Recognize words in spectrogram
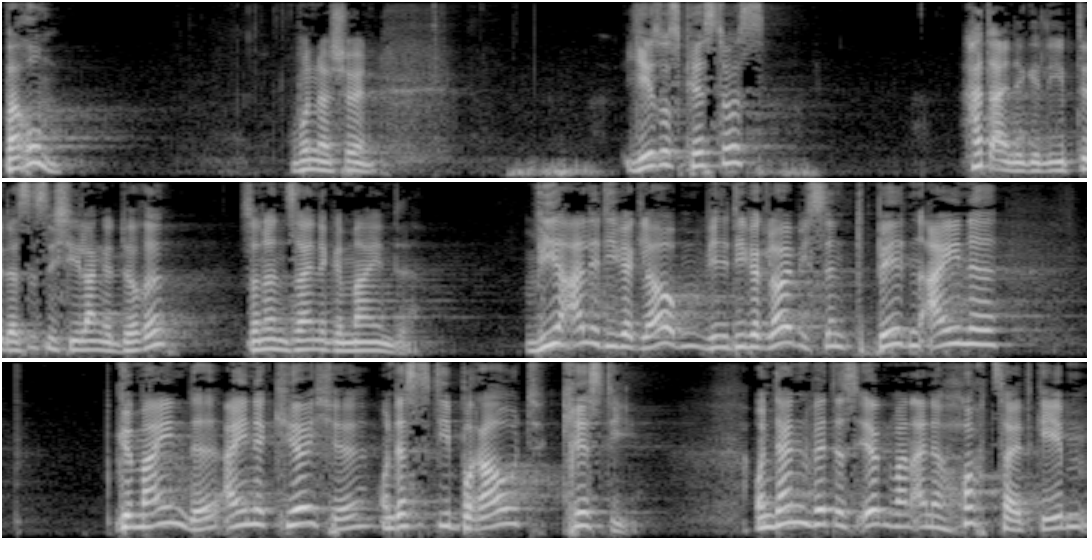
warum? Wunderschön. Jesus Christus hat eine Geliebte, das ist nicht die lange Dürre, sondern seine Gemeinde. Wir alle, die wir glauben, die wir gläubig sind, bilden eine Gemeinde, eine Kirche und das ist die Braut Christi. Und dann wird es irgendwann eine Hochzeit geben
